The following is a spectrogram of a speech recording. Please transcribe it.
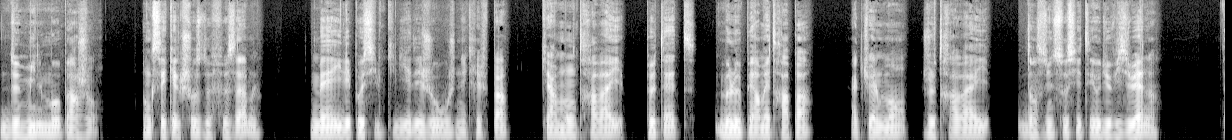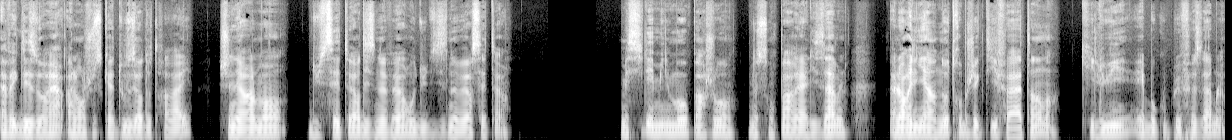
de 1000 mots par jour. Donc c'est quelque chose de faisable, mais il est possible qu'il y ait des jours où je n'écrive pas, car mon travail peut-être me le permettra pas, Actuellement, je travaille dans une société audiovisuelle avec des horaires allant jusqu'à 12 heures de travail, généralement du 7h-19h ou du 19h-7h. Mais si les 1000 mots par jour ne sont pas réalisables, alors il y a un autre objectif à atteindre, qui lui est beaucoup plus faisable,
